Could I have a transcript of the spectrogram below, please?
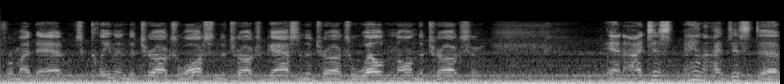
for my dad was cleaning the trucks, washing the trucks, gassing the trucks, welding on the trucks, and and I just, man, I just. Uh,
